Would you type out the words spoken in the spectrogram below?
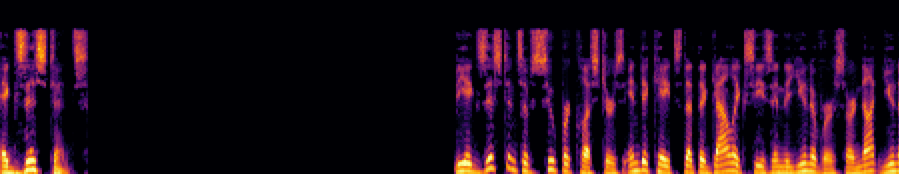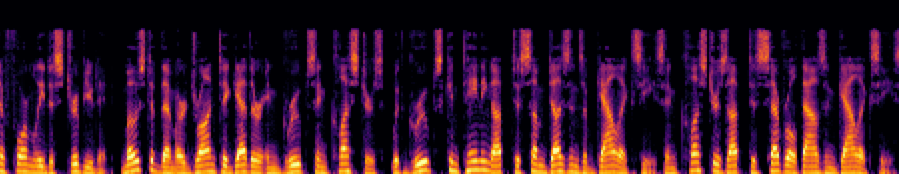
Existence The existence of superclusters indicates that the galaxies in the universe are not uniformly distributed, most of them are drawn together in groups and clusters, with groups containing up to some dozens of galaxies and clusters up to several thousand galaxies.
